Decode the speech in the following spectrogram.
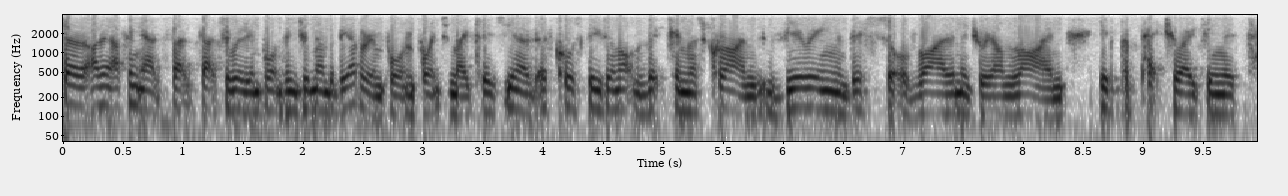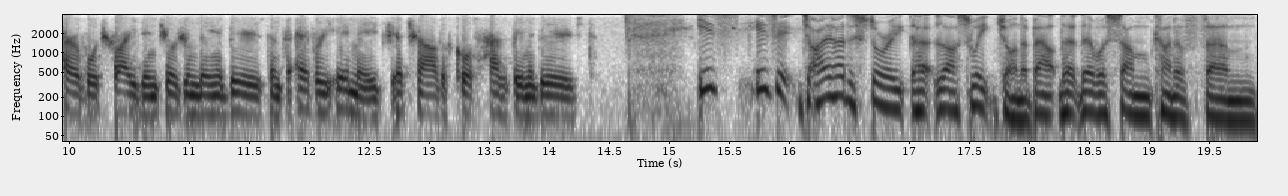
So I think I think that's that, that's a really important thing to remember. The other important point to make is, you know, of course, these are not victimless crimes. Viewing this sort of vile imagery online is perpetuating this terrible trade in children being abused, and for every image, a child, of course, has been abused. Is is it? I heard a story uh, last week, John, about that there was some kind of um,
